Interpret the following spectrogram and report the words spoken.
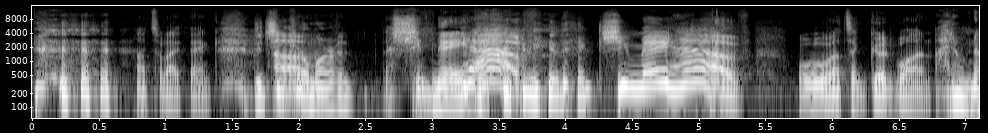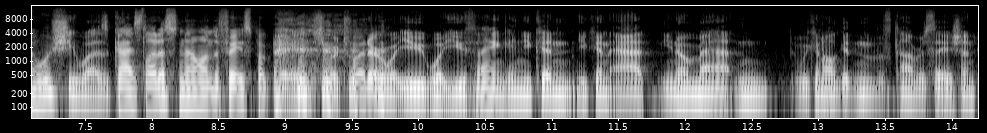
That's what I think. Did she Um, kill Marvin? She may have. she may have. Ooh, that's a good one. I don't know where she was. Guys, let us know on the Facebook page or Twitter what you what you think, and you can you can at you know Matt, and we can all get into this conversation.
